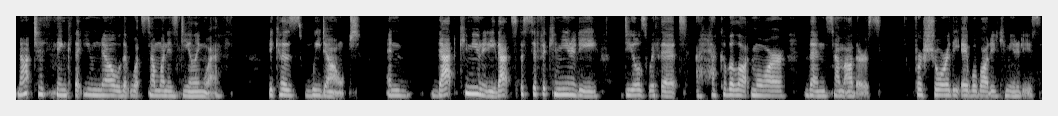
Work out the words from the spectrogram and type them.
not to think that you know that what someone is dealing with because we don't. And that community, that specific community, deals with it a heck of a lot more than some others. For sure, the able bodied communities.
